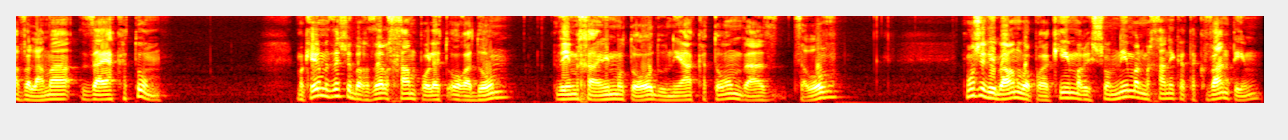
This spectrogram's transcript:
אבל למה זה היה כתום? מכירים את זה שברזל חם פולט אור אדום, ואם מכהנים אותו עוד הוא נהיה כתום ואז צהוב? כמו שדיברנו בפרקים הראשונים על מכניקת הקוונטים,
